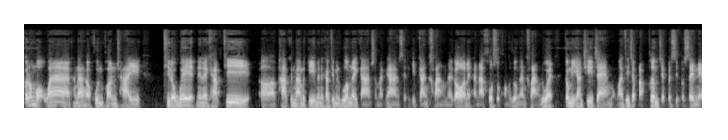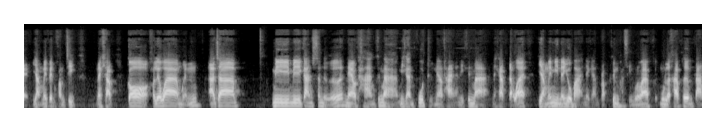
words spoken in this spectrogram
ก็ต้องบอกว่าทางด้านของคุณพรชัยธีรเวชเนี่ยนะครับที่เอ่อภาพขึ้นมาเมื่อกี้เนี่ยนะครับที่เป็นผู้อำนวยการสำนักงานเศรษฐกิจการคลังแล้วก็ในฐานะโฆษกของกระทรวงการคลังด้วย ก็มีการชี้แจงบอกว่าที่จะปรับเพิ่ม7เป็น10%เนี่ยยังไม่เป็นความจริงนะครับ ก็เขาเรียกว่าเหมือนอาจจะ มีมีการเสนอแนวทางขึ้นมา มีการพูดถึงแนวทางอันนี้ขึ้นมานะครับ แต่ว่ายังไม่มีนโยบายในการปรับขึ้นภาษีมูลค่ามูลค่าเพิ่มตาม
